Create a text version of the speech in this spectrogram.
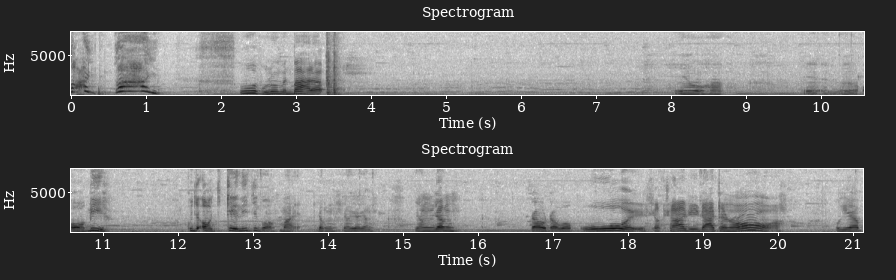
ว้ายว้ายโอ้ยผมเริ่มเป็นบ้าแล้วเอาฮะอ่อออกดิกูจะออกเกมนี้จริงเหรอไม่ยังยังยังยังยังเจ้าแต่บอกโอ้ยชักช้าดีดาเถอะเนาะโอเคครับ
